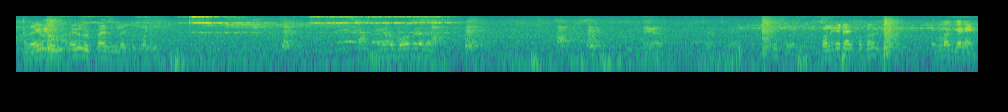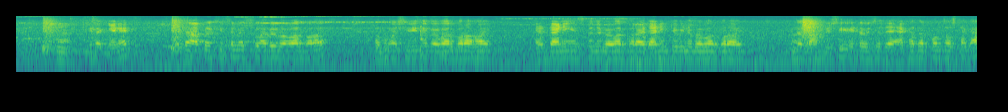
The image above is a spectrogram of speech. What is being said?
আচ্ছা এগুলো এগুলোর প্রাইসগুলো একটু বলেন। বড় করে দেন। এগারো। বলেন এটা কত? এগুলো গ্যানেট হ্যাঁ। এটা গ্যানেট এটা আপনার কিচেনের স্ল্যাবে ব্যবহার করা হয় অথবা সিঁড়িতে ব্যবহার করা হয় ডাইনিং স্পেসে ব্যবহার করা হয় ডাইনিং টেবিলে ব্যবহার করা হয়। এটার দাম বেশি। এটা হচ্ছে যে এক হাজার পঞ্চাশ টাকা।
